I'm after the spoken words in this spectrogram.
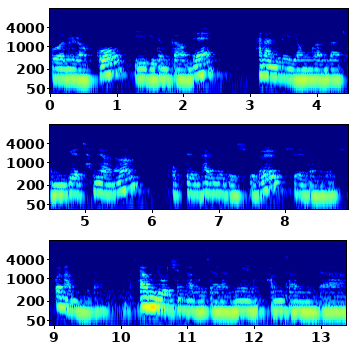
구원을 얻고 이 믿음 가운데 하나님의 영광과 종교에 참여하는 복된 삶이 되시기를 주의 이름으로 축원합니다. 참 좋으신 아버지 하나님 감사합니다.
